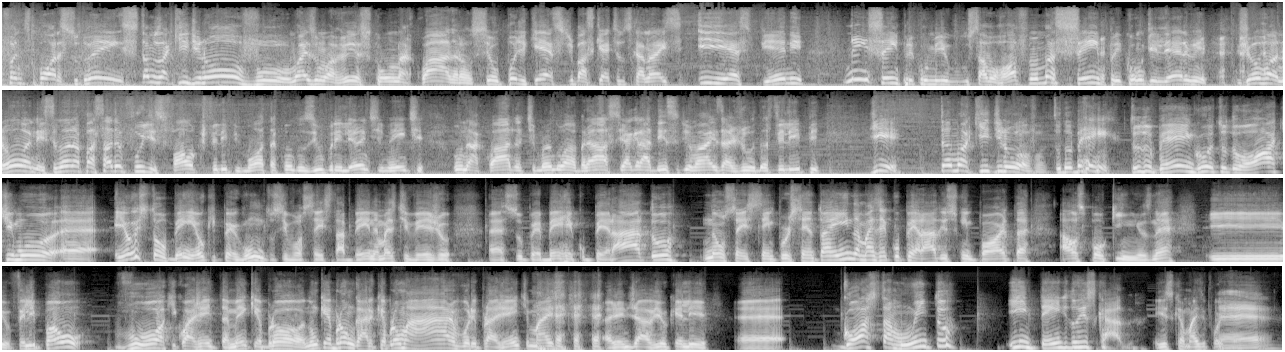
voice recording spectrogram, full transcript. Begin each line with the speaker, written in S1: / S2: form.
S1: Fala fã de esportes, tudo bem? Estamos aqui de novo, mais uma vez com Na Quadra, o seu podcast de basquete dos canais ESPN. Nem sempre comigo, Gustavo Hoffman, mas sempre com Guilherme Giovanoni. Semana passada eu fui desfalque, Felipe Mota conduziu brilhantemente o Na Quadra. Te mando um abraço e agradeço demais a ajuda, Felipe. Gui, estamos aqui de novo. Tudo bem?
S2: Tudo bem, Gu, tudo ótimo. É, eu estou bem, eu que pergunto se você está bem, né? Mas te vejo é, super bem, recuperado. Não sei 100% ainda, mas recuperado, isso que importa, aos pouquinhos, né? E o Felipão voou aqui com a gente também, quebrou, não quebrou um galho, quebrou uma árvore pra gente, mas a gente já viu que ele é, gosta muito e entende do riscado. Isso que é mais importante.
S1: É,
